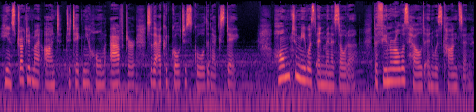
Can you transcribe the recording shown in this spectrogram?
he instructed my aunt to take me home after so that I could go to school the next day. Home to me was in Minnesota. The funeral was held in Wisconsin.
